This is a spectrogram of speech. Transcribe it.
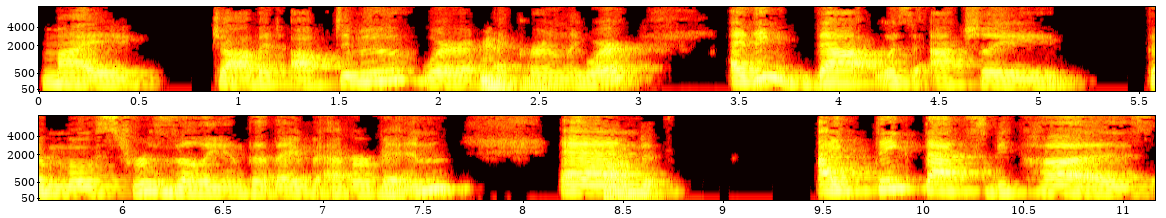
my job at Optimove, where I Mhm. currently work, I think that was actually the most resilient that I've ever been. And I think that's because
